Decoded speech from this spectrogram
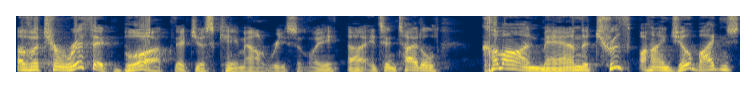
of a terrific book that just came out recently. Uh, it's entitled Come On, Man The Truth Behind Joe Biden's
